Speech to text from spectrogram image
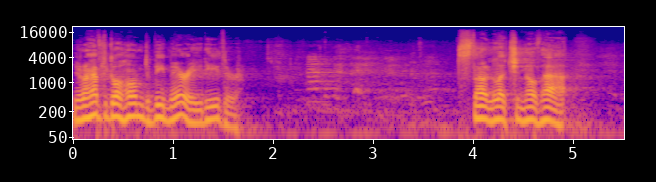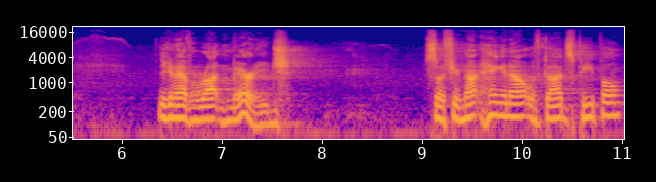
You don't have to go home to be married either. Just thought I'd let you know that. You're going to have a rotten marriage. So if you're not hanging out with God's people,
